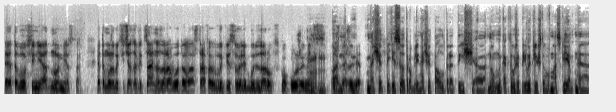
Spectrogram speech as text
это вовсе не одно место. Это, может быть, сейчас официально заработало, а штрафы выписывали, будь здоров, сколько уже месяцев угу. или даже лет. Насчет 500 рублей, насчет полутора тысяч. Э, ну, мы как-то уже привыкли, что в Москве э,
